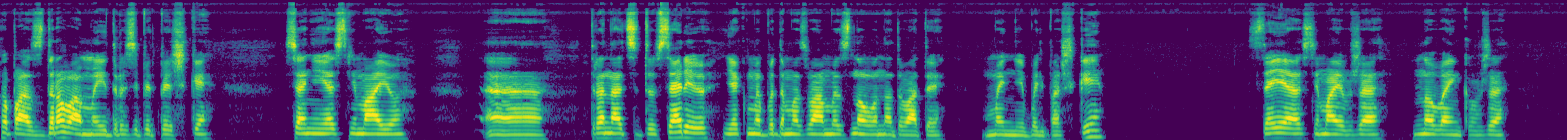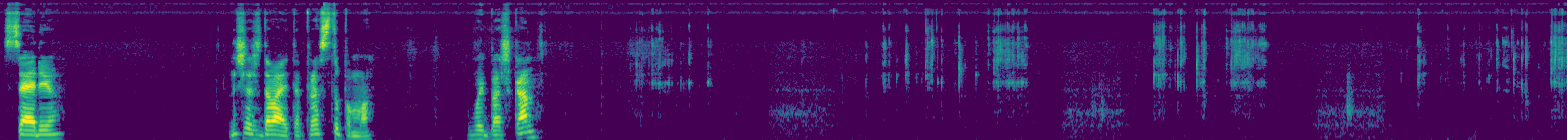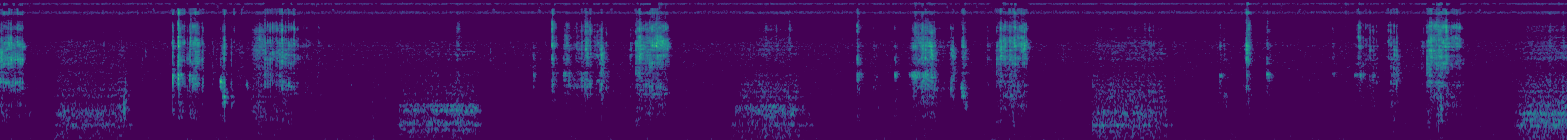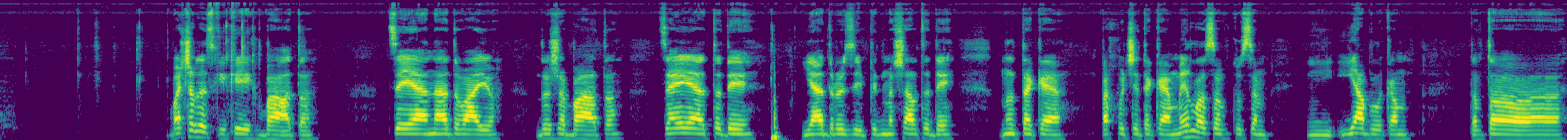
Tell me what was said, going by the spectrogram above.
Хопа, здорово, мої друзі підписчики. Сьогодні я знімаю е, 13 серію, як ми будемо з вами знову надавати мені бульбашки. Це я знімаю вже новеньку вже серію. Ну що ж, давайте приступимо. Бульбашкам. Бачили, скільки їх багато? Це я надаваю дуже багато. Це я туди, я, друзі, підмішав туди, ну таке, пахуче таке мило з вкусом і яблуком. Тобто е,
